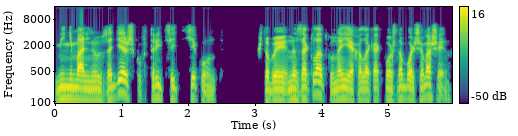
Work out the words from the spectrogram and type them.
минимальную задержку в 30 секунд, чтобы на закладку наехало как можно больше машин,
